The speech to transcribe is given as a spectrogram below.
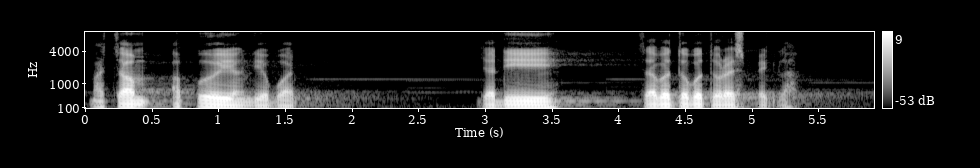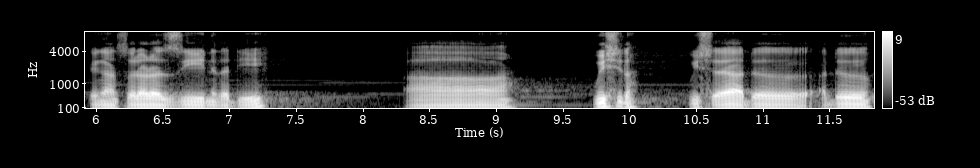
macam apa yang dia buat. Jadi saya betul-betul respect lah dengan saudara Z ni tadi. Uh, wish lah. Wish saya ada ada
